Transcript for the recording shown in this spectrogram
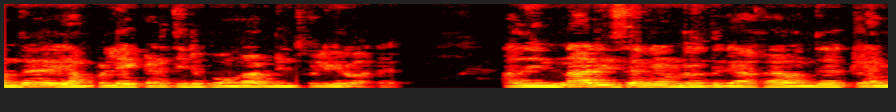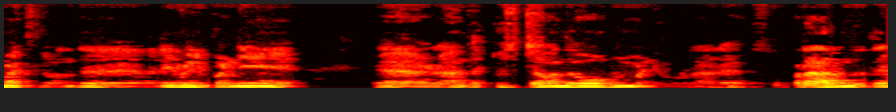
வந்து என் பிள்ளையை கடத்திட்டு போங்க அப்படின்னு சொல்லிடுவாரு அது என்ன ரீசனுன்றதுக்காக வந்து கிளைமேக்ஸில் வந்து ரிவீல் பண்ணி அந்த ட்விஸ்ட்டை வந்து ஓப்பன் பண்ணி விட்றாரு. சூப்பராக இருந்தது.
